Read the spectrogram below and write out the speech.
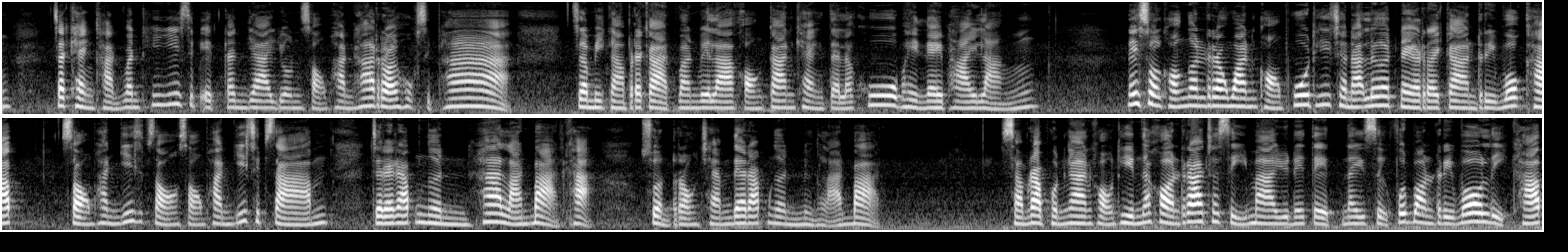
2 จะแข่งขันวันที่ 21 กันยายน 2565 จะมีการประกาศวันเวลาของการแข่งแต่ละคู่ภายในภายหลัง ในส่วนของเงินรางวัลของผู้ที่ชนะเลิศในรายการรีโวคัพ2022-2023 จะได้รับเงิน 5 ล้านบาทค่ะ ส่วนรองแชมป์ได้รับเงิน 1 ล้านบาท สำหรับผลงานของทีมนครราชสีมายูไนเต็ดในศึกฟุตบอลรีโวลีกคัพ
